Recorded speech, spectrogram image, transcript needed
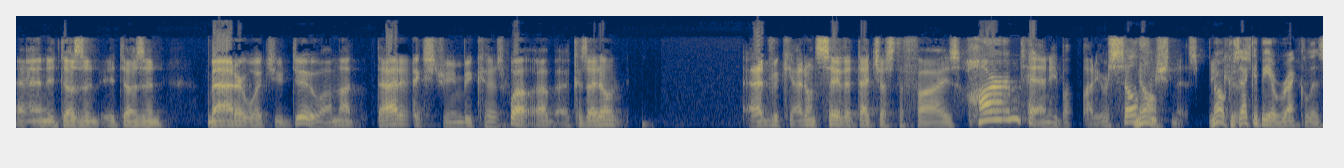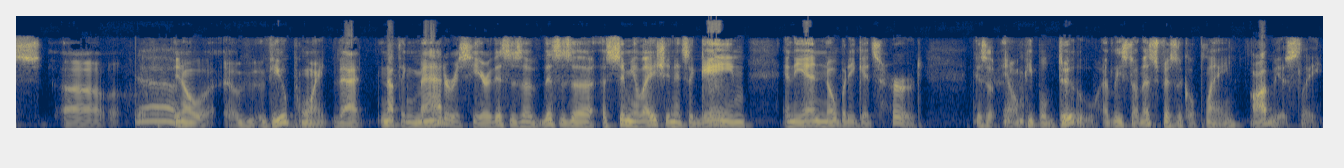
and it doesn't it doesn't matter what you do. I'm not that extreme because, well, because uh, I don't advocate. I don't say that that justifies harm to anybody or selfishness. No, because no, that could be a reckless, uh, yeah. you know, viewpoint that nothing mm-hmm. matters here. This is a this is a, a simulation. It's a game. In the end, nobody gets hurt because you know people do at least on this physical plane, obviously.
